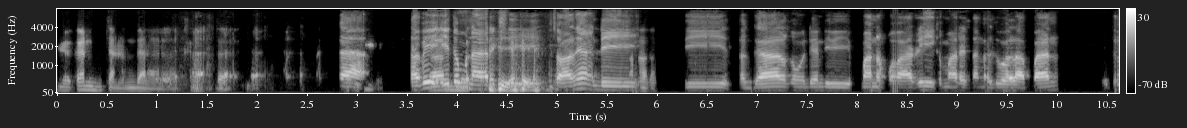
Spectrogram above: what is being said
enggak kan bercanda. Nah, tapi Aduh. itu menarik Iya, sih. iya. Soalnya di Ah. di Tegal, kemudian di Manokwari kemarin tanggal 28 itu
